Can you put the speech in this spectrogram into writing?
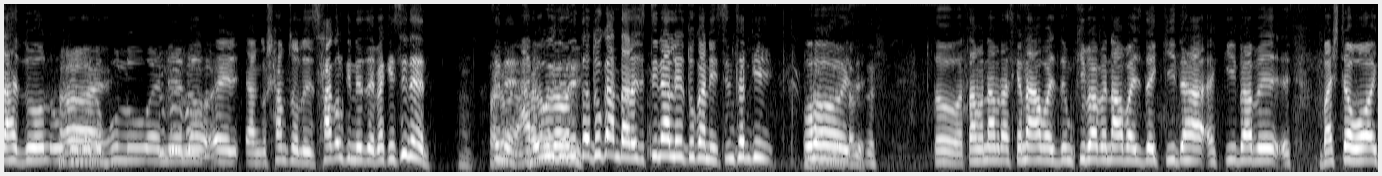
জাহাজুল ওই যে হলো বুলু এই হলো এই আঙ্গ শামসুল ছাগল কিনে যায় বাকি চিনেন? চিনে আর ওই যে তো দোকানদার যে তিনালির দোকানি চিনছেন কি? ওই যে। তো তার মানে আমরা আজকে না আওয়াজ দিম কীভাবে না আওয়াজ দেয় কি দেখা কীভাবে বাইশটা হয়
